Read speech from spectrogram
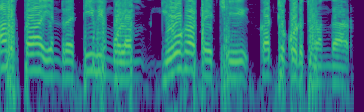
ஆஸ்தா என்ற டிவி மூலம் யோகா பயிற்சி கற்றுக் கொடுத்து வந்தார்.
